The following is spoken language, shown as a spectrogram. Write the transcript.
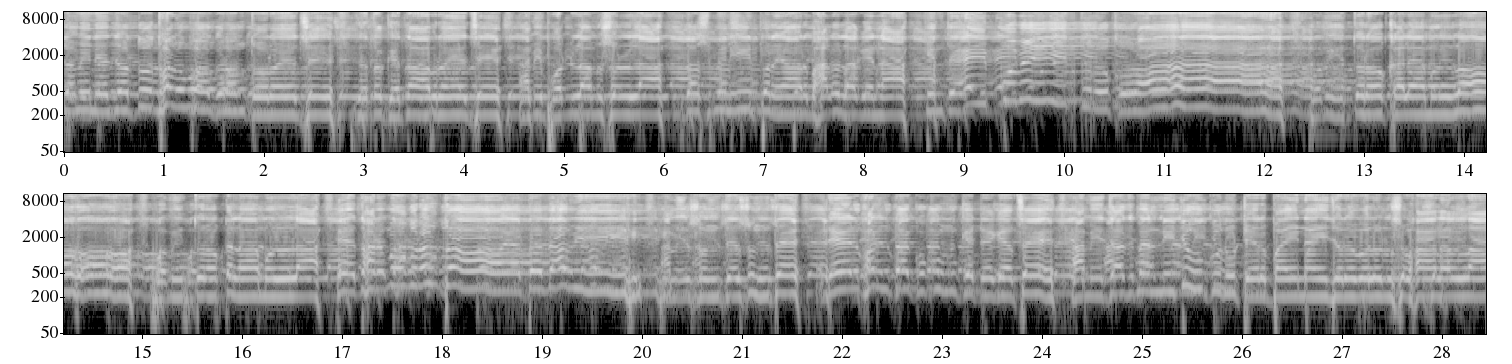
জমিনে যত ধর্মগ্রন্থ রয়েছে, যত কেতাব রয়েছে, আমি পড়লাম, শুনলাম, দশ মিনিট পরে আর ভালো লাগে না। কিন্তু এই পবিত্র পবিত্র কালামুল্লাহ পবিত্র কালামুল্লাহ। এ ধর্মগ্রন্থ, এত দামি আমি শুনতে শুনতে দেড় ঘণ্টা কুকুন কেটে গেছে। আমি জাজমেন নিজেও কোনো টের পাই নাই, জোরে বলুন সুহান আল্লাহ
